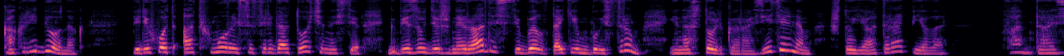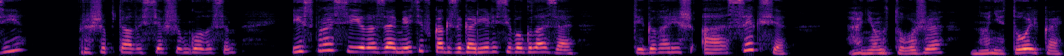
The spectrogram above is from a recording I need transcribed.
как ребенок. Переход от хмурой сосредоточенности к безудержной радости был таким быстрым и настолько разительным, что я оторопела. «Фантазии?» — прошептала севшим голосом и спросила, заметив, как загорелись его глаза. «Ты говоришь о сексе?» «О нем тоже, но не только.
